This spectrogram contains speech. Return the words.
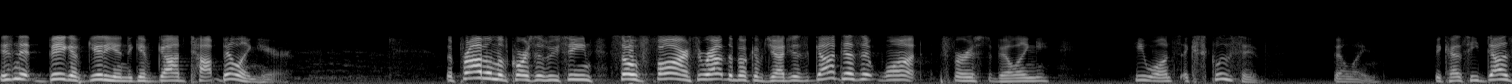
Isn't it big of Gideon to give God top billing here? The problem, of course, as we've seen so far throughout the book of Judges, God doesn't want first billing, He wants exclusive billing because He does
